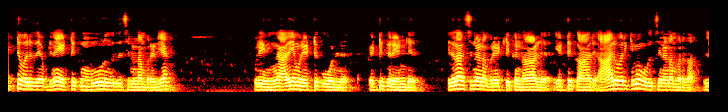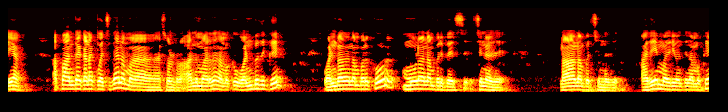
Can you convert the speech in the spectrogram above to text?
எட்டு வருது அப்படின்னா எட்டுக்கு மூணுங்கிறது சின்ன நம்பர் இல்லையா? புரியுதுங்களா? அதே மாதிரி எட்டுக்கு ஒன்று எட்டுக்கு ரெண்டு. இதெல்லாம் சின்ன நம்பர் எட்டுக்கு நாலு எட்டுக்கு ஆறு. ஆறு வரைக்குமே உங்களுக்கு சின்ன நம்பர் தான் இல்லையா? அப்போ அந்த கணக்கு வச்சு தான் நம்ம சொல்கிறோம் அந்த மாதிரி தான் நமக்கு ஒன்பதுக்கு ஒன்பதாம் நம்பருக்கும் மூணாம் நம்பர் பெருசு சின்னது. நாலாம் நம்பர் சின்னது. அதே மாதிரி வந்து நமக்கு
